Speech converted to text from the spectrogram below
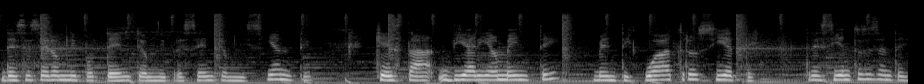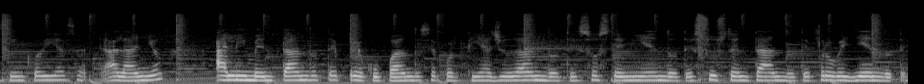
de ese ser omnipotente, omnipresente, omnisciente, que está diariamente 24/7, 365 días al año alimentándote, preocupándose por ti, ayudándote, sosteniéndote, sustentándote, proveyéndote.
